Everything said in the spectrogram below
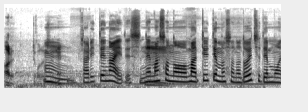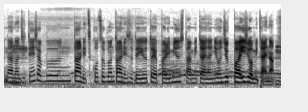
あるってことですよね。うん、足りてないですね、うん。まあそのまあって言ってもそのドイツでもあのうん自転車分担率、交通分担率でいうとやっぱりミュンスターみたいな40%以上みたいなうんうん。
